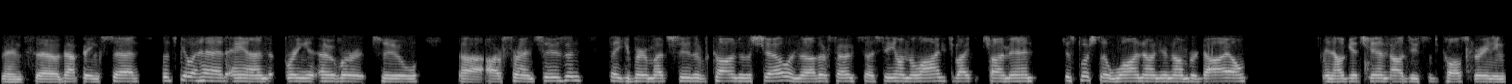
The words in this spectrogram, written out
And so that being said, let's go ahead and bring it over to uh, our friend Susan. Thank you very much, Susan, for calling to the show. And the other folks I see on the line, if you'd like to chime in, just push the one on your number dial, and I'll get you in. I'll do some call screening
